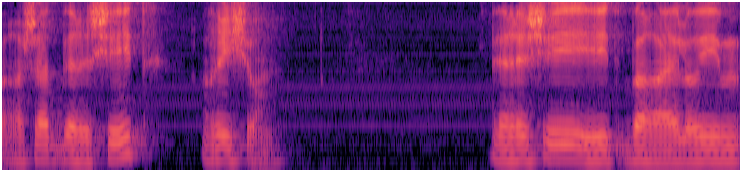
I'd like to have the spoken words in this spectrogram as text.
פרשת בראשית, ראשון. בראשית ברא אלוהים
